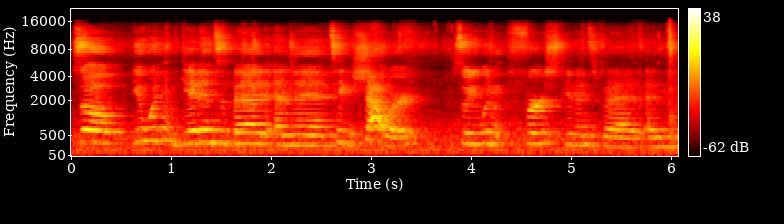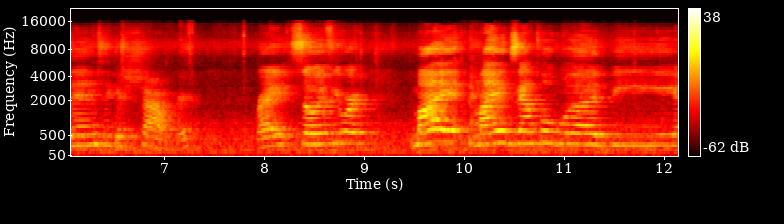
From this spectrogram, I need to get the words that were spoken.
So you wouldn't get into bed and then take a shower. So you wouldn't first get into bed and then take a shower, right? So if you were, my my example would be,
